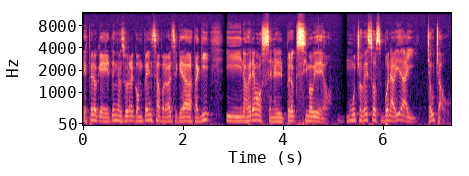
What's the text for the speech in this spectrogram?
Espero que tengan su recompensa por haberse quedado hasta aquí y nos veremos en el próximo video. Muchos besos, buena vida y chau chau.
